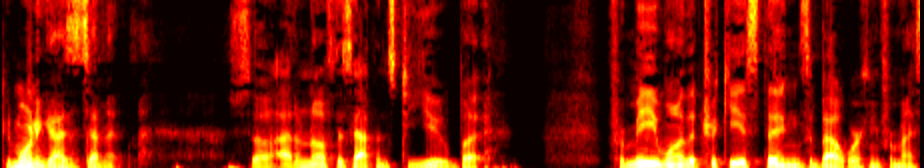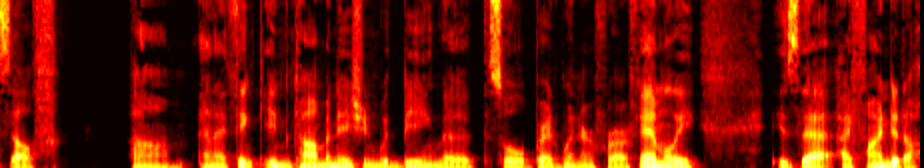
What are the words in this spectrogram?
Good morning, guys. It's Emmett. So, I don't know if this happens to you, but for me, one of the trickiest things about working for myself, um, and I think in combination with being the, the sole breadwinner for our family, is that I find it a,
